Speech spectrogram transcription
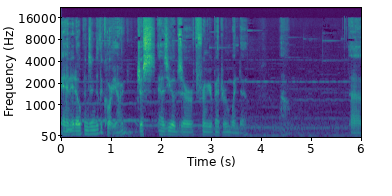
And it opens into the courtyard, just as you observed from your bedroom window. Um, uh,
